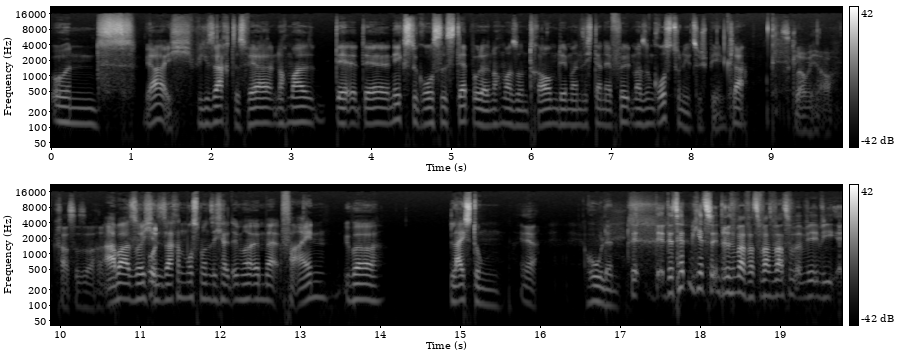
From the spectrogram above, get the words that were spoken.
Und ja, ich, wie gesagt, das wäre nochmal der, der nächste große Step oder nochmal so ein Traum, den man sich dann erfüllt, mal so ein Großturnier zu spielen, klar. Das glaube ich auch. Krasse Sache. Ne? Aber solche Und Sachen muss man sich halt immer im Verein über Leistungen ja holen. Das hätte mich jetzt interessiert, was, was, was, wie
